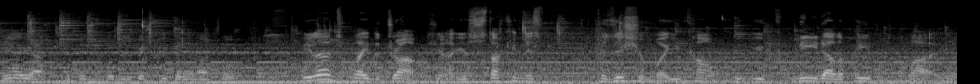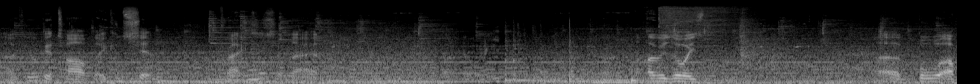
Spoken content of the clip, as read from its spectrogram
Yeah, yeah, did, it was a bit quicker than I thought. You learn to play the drums, you know, you're stuck in this position where you can't, you need other people to play. You know, if you're a guitar player, you can sit and practice and that. I was always uh, brought up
